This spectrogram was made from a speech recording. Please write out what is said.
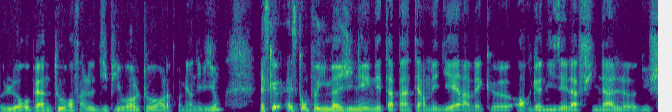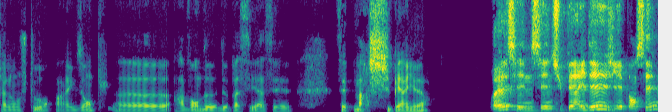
l'European Tour, enfin le DP World Tour, la première division. Est-ce que est-ce qu'on peut imaginer une étape intermédiaire avec euh, organiser la finale euh, du Challenge Tour, par exemple, avant de, passer à cette marche supérieure? Ouais, c'est une c'est une super idée, j'y ai pensé.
